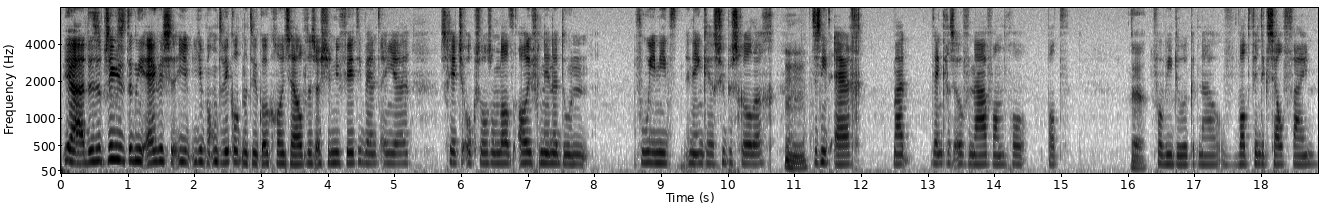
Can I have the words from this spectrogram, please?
ja, dus op zich is het ook niet erg. Dus je, je, je ontwikkelt natuurlijk ook gewoon zelf. Dus als je nu 14 bent en je scheert je oksels omdat al je vriendinnen het doen, voel je niet in één keer super schuldig. Mhm. Het is niet erg, maar denk er eens over na van, goh, wat, ja. voor wie doe ik het nou? Of wat vind ik zelf fijn?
